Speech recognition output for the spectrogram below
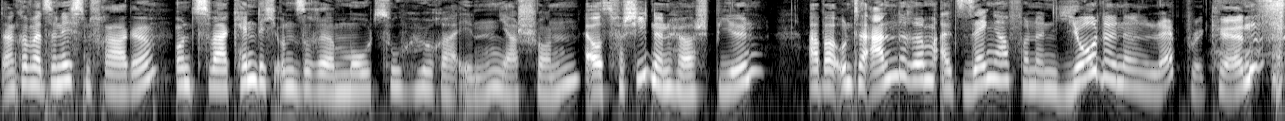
dann kommen wir zur nächsten Frage. Und zwar kennen dich unsere Mo-ZuhörerInnen ja schon aus verschiedenen Hörspielen, aber unter anderem als Sänger von den jodelnden Leprechauns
